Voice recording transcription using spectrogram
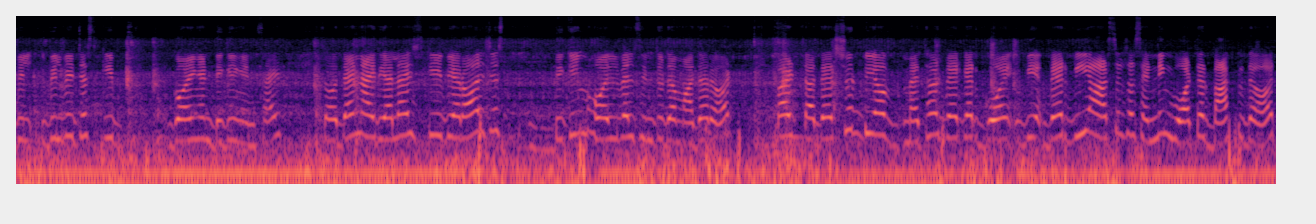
will, will we just keep going and digging inside? So then I realized ki, we are all just digging hole wells into the mother earth but uh, there should be a method where we're going we, where we ourselves are sending water back to the earth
